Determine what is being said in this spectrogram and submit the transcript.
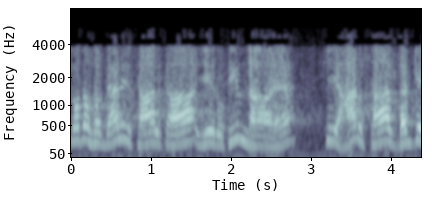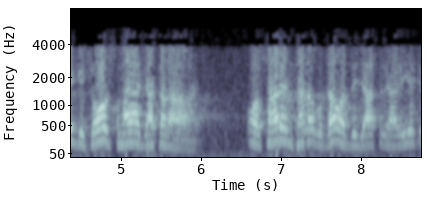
چودہ سو بیالیس سال کا یہ روٹین رہا ہے کہ ہر سال ڈنکے کی چوٹ سنایا جاتا رہا ہے۔ اور سارے انسانوں کو دعوت دی جاتی جا رہی ہے کہ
